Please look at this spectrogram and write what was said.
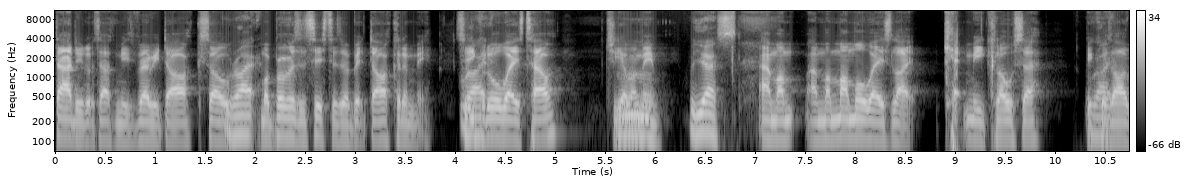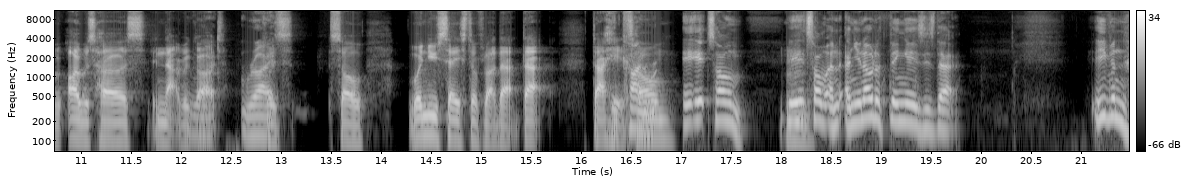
dad who looks after me is very dark. So Right. my brothers and sisters are a bit darker than me, so you Right. Mm. could always tell. Do you get what I mean? Yes. and my and my mum always like kept me closer because I I was hers in that regard. right. 'Cause- So when you say stuff like that, that that hits home. it hits home. It Mm. hits home. And, and you know the thing is, is that even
